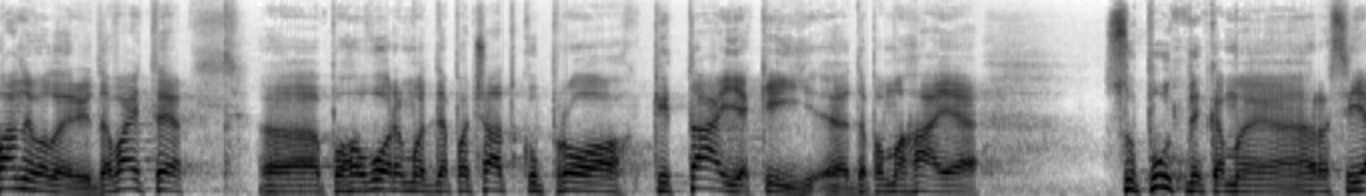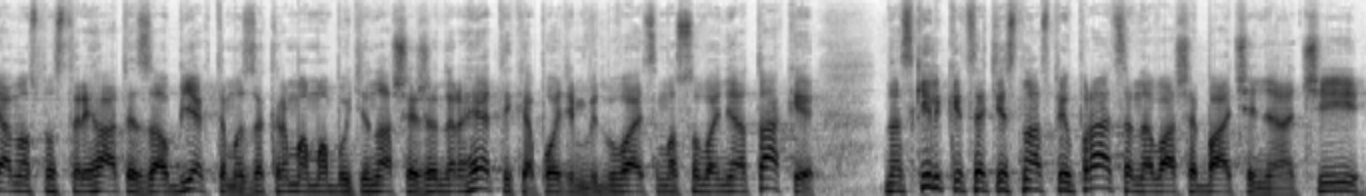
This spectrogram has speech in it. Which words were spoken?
Пане Валерію, давайте е, поговоримо для початку про Китай, який е, допомагає супутниками росіянам спостерігати за об'єктами, зокрема, мабуть, і наша ж енергетика. Потім відбуваються масовані атаки. Наскільки це тісна співпраця на ваше бачення? Чи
